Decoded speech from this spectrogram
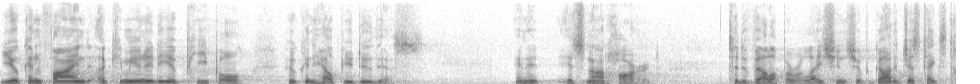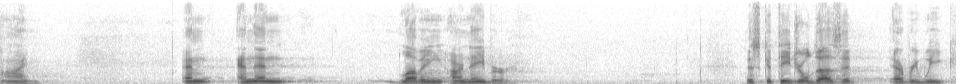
you can find a community of people who can help you do this. And it, it's not hard to develop a relationship with God. It just takes time. And, and then loving our neighbor. This cathedral does it every week.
